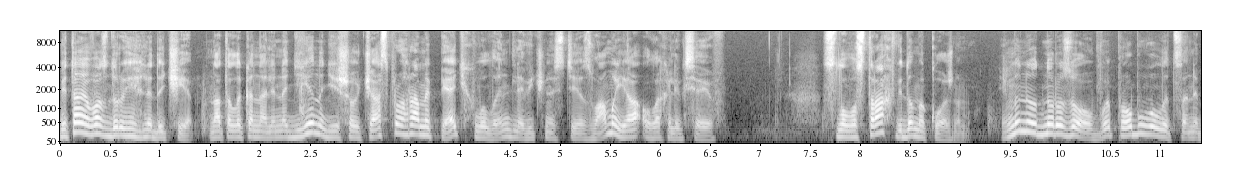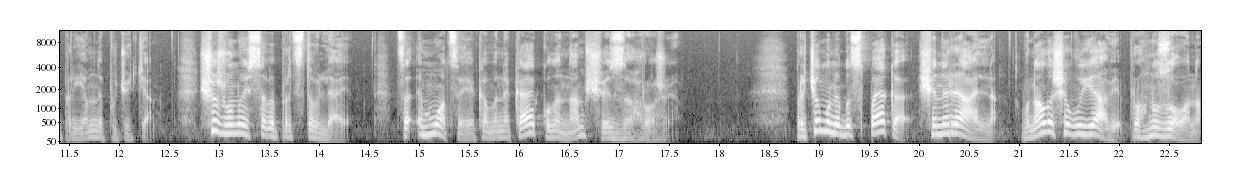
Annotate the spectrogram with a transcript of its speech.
Вітаю вас, дорогі глядачі! На телеканалі Надія надійшов час програми «5 хвилин для вічності. З вами я, Олег Алєксєєв. Слово страх відоме кожному. І ми неодноразово випробували це неприємне почуття. Що ж воно із себе представляє? Це емоція, яка виникає, коли нам щось загрожує. Причому небезпека ще нереальна, вона лише в уяві, прогнозована.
